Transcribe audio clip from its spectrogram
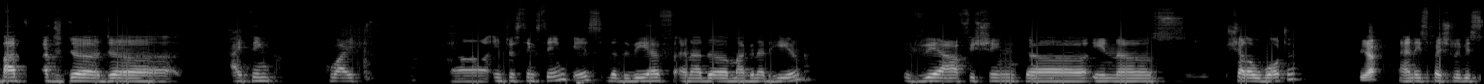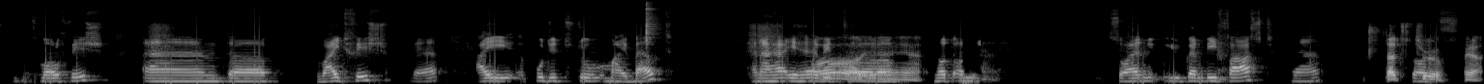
but but the the I think quite uh, interesting thing is that we have another magnet here. We are fishing uh, in uh, shallow water, Yeah. and especially with small fish and uh, white fish, yeah, I put it to my belt, and I ha- have it oh uh, yeah yeah not on. So and you can be fast, yeah. that's So true it's yeah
